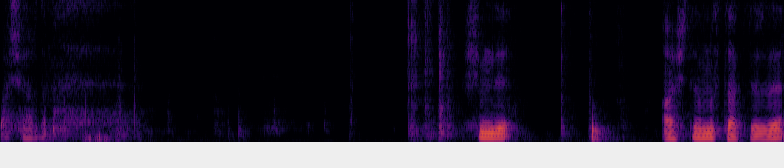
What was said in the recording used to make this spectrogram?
Başardım. Şimdi açtığımız takdirde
